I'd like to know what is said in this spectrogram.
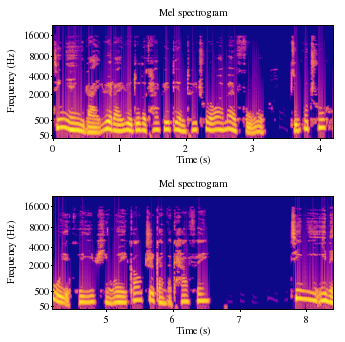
今年以来，越来越多的咖啡店推出了外卖服务，足不出户也可以品味高质感的咖啡。今年以来，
